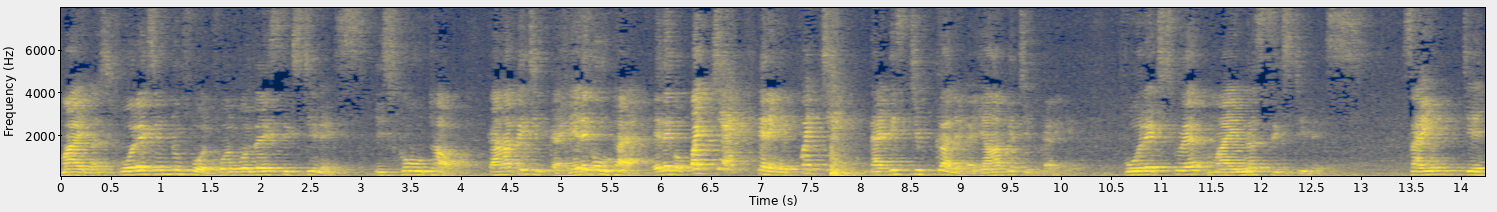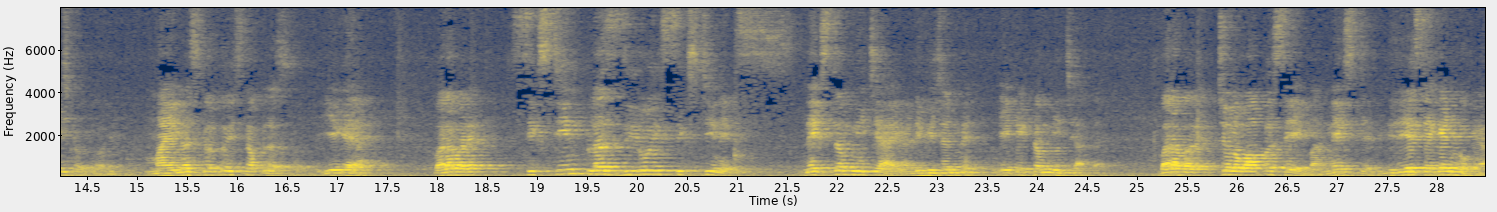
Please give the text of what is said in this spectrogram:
minus four x into four four four sixteen x इसको उठाओ। कहाँ पे चिपका है? ये देखो उठाया। ये देखो पच्चे करेंगे पच्चे दैट इज़ चिपकाने का यहाँ पे चिपकाएँगे four x square minus sixteen x. Sign change कर दो अभी। माइनस कर दो, इसका प्लस कर दो। ये गया। बराबर है। 16 plus zero is sixteen x. Next term नीचे आएगा डिवीज़न में। एक एक टर्म नीचे आता है। बराबर है। चलो वापस से एक बार। नेक्स्ट स्टेप ये सेकंड हो गया।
